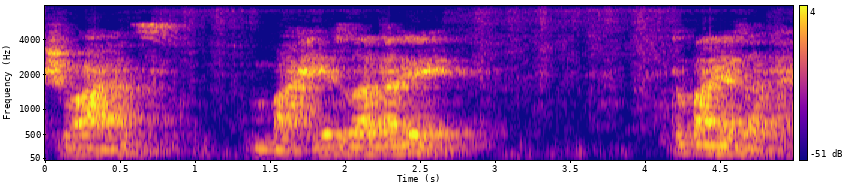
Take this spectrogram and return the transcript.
श्वास बाहेर जात आहे तर बाहेर जात आहे.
